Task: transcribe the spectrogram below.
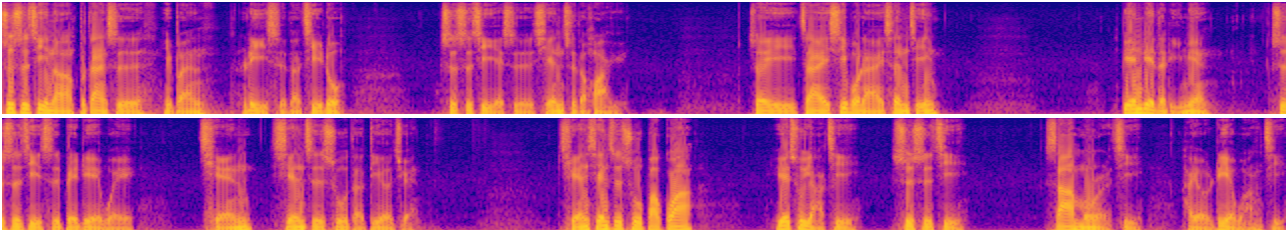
士师记呢，不但是一本历史的记录，士师记也是先知的话语。所以在希伯来圣经编列的里面，士师记是被列为前先知书的第二卷。前先知书包括约书亚记、士师记、撒母耳记，还有列王记。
